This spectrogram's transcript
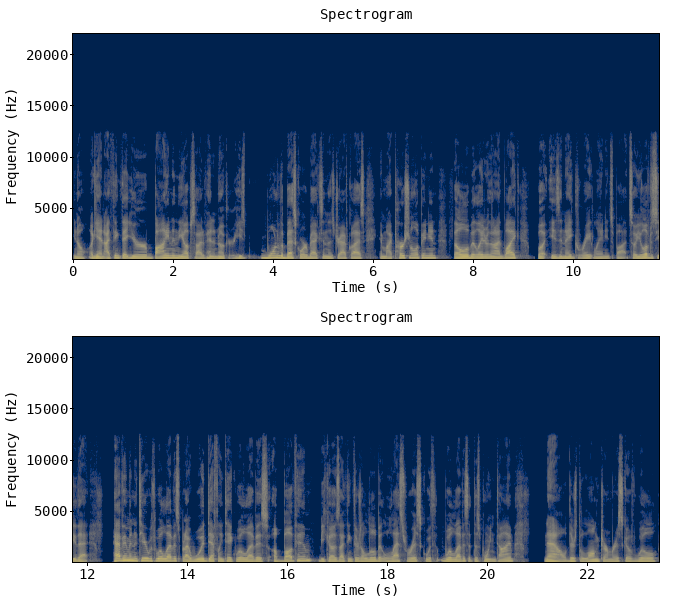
you know, again, I think that you're buying in the upside of Hendon Hooker. He's one of the best quarterbacks in this draft class, in my personal opinion. Fell a little bit later than I'd like, but is in a great landing spot. So you'll love to see that have him in a tier with Will Levis, but I would definitely take Will Levis above him because I think there's a little bit less risk with Will Levis at this point in time. Now, there's the long term risk of will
